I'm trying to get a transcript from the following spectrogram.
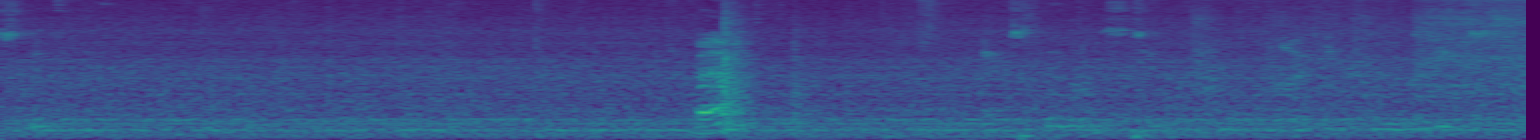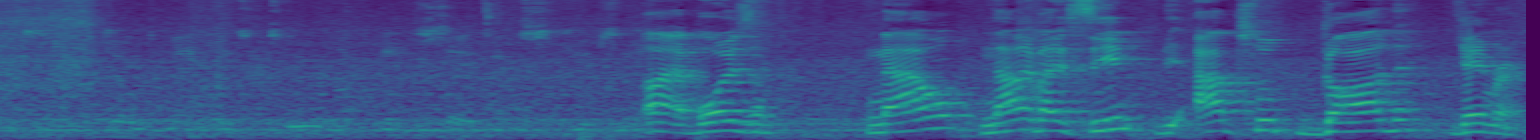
Sniff. Okay. Excellent too. I think you release this. Don't make it too hot. It's safe XQC. Alright, boys. now, now I see the absolute god gamer.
